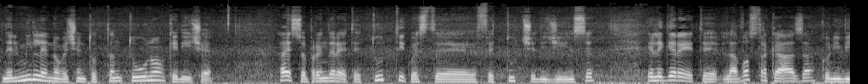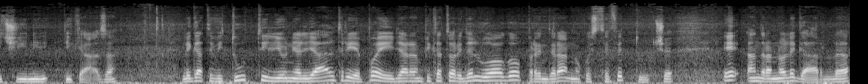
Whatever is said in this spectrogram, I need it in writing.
nel 1981 che dice adesso prenderete tutte queste fettucce di jeans e legherete la vostra casa con i vicini di casa. Legatevi tutti gli uni agli altri e poi gli arrampicatori del luogo prenderanno queste fettucce e andranno a legarle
